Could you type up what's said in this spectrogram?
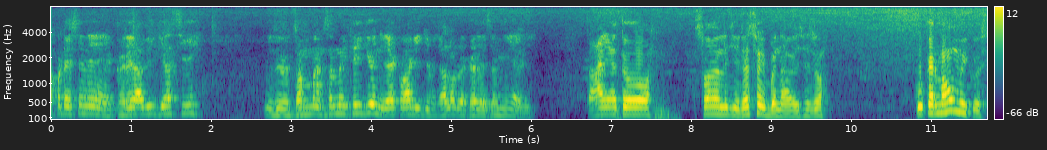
આપણે છે ને ઘરે આવી ગયા છીએ. જમવાનો સમય થઈ ગયો ને એક વાગી ગયો. ચાલો આપણે ઘરે જમી આવી તો અહીંયા તો સોનાલીજી રસોઈ બનાવે છે જો. કુકરમાં શું મૂક્યું છે?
